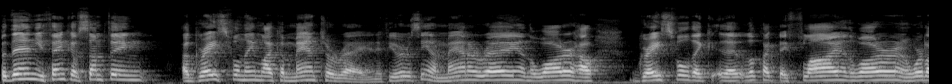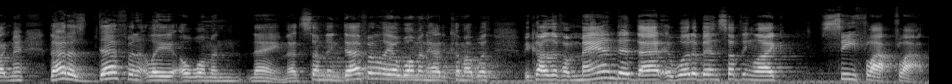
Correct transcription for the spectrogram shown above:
But then you think of something a graceful name like a manta ray. And if you've ever seen a manta ray in the water, how graceful they, they look like they fly in the water, and a word like man, that is definitely a woman name. That's something definitely a woman had to come up with because if a man did that, it would have been something like sea flap flap.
